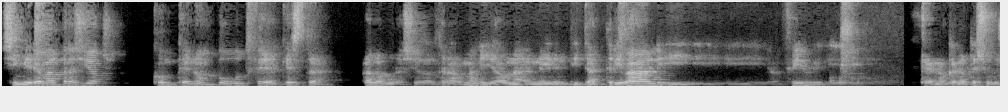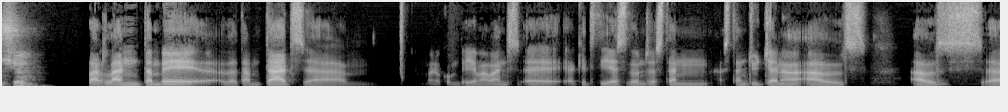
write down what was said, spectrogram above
si mirem altres llocs, com que no han pogut fer aquesta elaboració del trauma, hi ha una, una identitat tribal i, i en fi, dir, que no, que no té solució. Parlant també d'atemptats, eh, com dèiem abans, eh, aquests dies doncs, estan, estan jutjant els, els eh,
